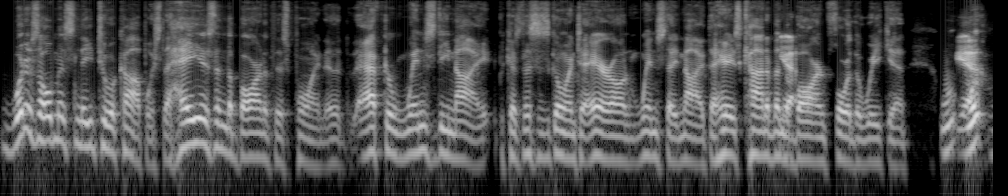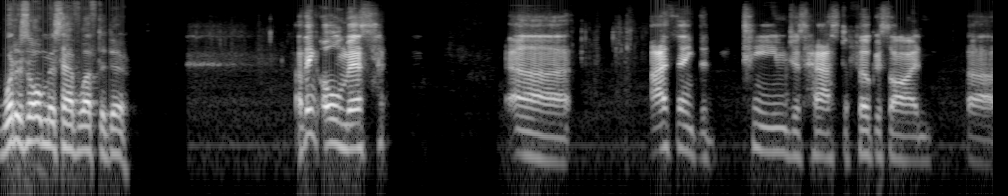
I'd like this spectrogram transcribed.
what does Ole Miss need to accomplish? The hay is in the barn at this point. Uh, after Wednesday night, because this is going to air on Wednesday night, the hay is kind of in yeah. the barn for the weekend. W- yeah. What, what does Ole Miss have left to do? I think Ole Miss uh, I think the team just has to focus on uh,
